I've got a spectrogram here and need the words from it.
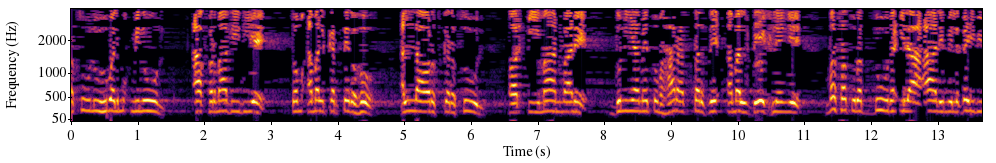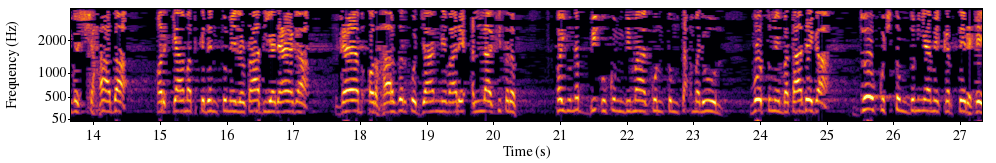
رسول آپ فرما دیجیے تم عمل کرتے رہو، اللہ اور اس کا رسول اور ایمان والے، دنیا میں تمہارا طرز عمل دیکھ لیں گے۔ وسط ردون الا عالم الغیب والشہادہ اور قیامت کے دن تمہیں لوٹا دیا جائے گا۔ غیب اور حاضر کو جاننے والے اللہ کی طرف فیونبی حکم بما کن تم وہ تمہیں بتا دے گا۔ جو کچھ تم دنیا میں کرتے رہے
